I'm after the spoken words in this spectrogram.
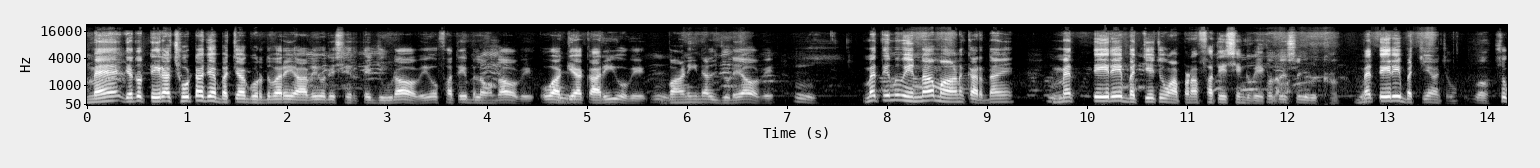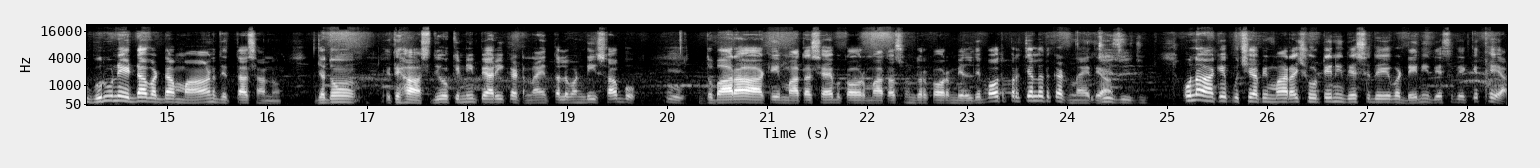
ਮੈਂ ਜਦੋਂ ਤੇਰਾ ਛੋਟਾ ਜਿਹਾ ਬੱਚਾ ਗੁਰਦੁਆਰੇ ਆਵੇ ਉਹਦੇ ਸਿਰ ਤੇ ਜੂੜਾ ਹੋਵੇ ਉਹ ਫਤਿਹ ਬੁਲਾਉਂਦਾ ਹੋਵੇ ਉਹ ਆਗਿਆਕਾਰੀ ਹੋਵੇ। ਬਾਣੀ ਨਾਲ ਜੁੜਿਆ ਹੋਵੇ ਮੈਂ ਤੈਨੂੰ ਇੰਨਾ ਮਾਣ ਕਰਦਾ ਹਾਂ ਮੈਂ ਤੇਰੇ ਬੱਚੇ ਚੋਂ ਆਪਣਾ ਫਤਿਹ ਸਿੰਘ ਵੇਖ ਫਤਿਹ ਸਿੰਘ ਵੇਖਾਂ। ਮੈਂ ਤੇਰੇ ਬੱਚਿਆਂ ਚੋਂ। ਸੋ ਗੁਰੂ ਨੇ ਐਡਾ ਵੱਡਾ ਮਾਣ ਦਿੱਤਾ ਸਾਨੂੰ। ਜਦੋਂ ਇਤਿਹਾਸ ਦੀ ਉਹ ਕਿੰਨੀ ਪਿਆਰੀ ਘਟਨਾ ਹੈ ਤਲਵੰਡੀ ਸਾਬੋ ਦੁਬਾਰਾ ਆ ਕੇ ਮਾਤਾ ਸਾਹਿਬ ਕੌਰ ਮਾਤਾ ਸੁੰਦਰ ਕੌਰ ਮਿਲਦੇ। ਬਹੁਤ ਪ੍ਰਚਲਿਤ ਘਟਨਾ ਹੈ ਜੀ ਇਤਿਹਾਸ। ਜੀ ਜੀ ਉਹਨਾਂ ਆ ਕੇ ਪੁੱਛਿਆ ਵੀ ਮਹਾਰਾਜ ਛੋਟੇ ਨਹੀਂ ਦਿਸਦੇ ਵੱਡੇ ਨਹੀਂ ਦਿਸਦੇ ਕਿੱਥੇ ਆ?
